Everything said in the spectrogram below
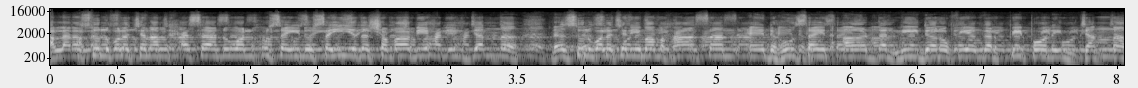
আল্লাহ রাসূল বলেছেন আল হাসান ওয়াল হুসাইন সাইয়্যিদ শাবাবি আহলিল জান্নাহ। রাসূল বলেছেন, Imam Hasan and Husain are the leader of younger people in জান্নাহ।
